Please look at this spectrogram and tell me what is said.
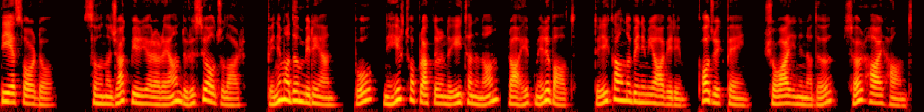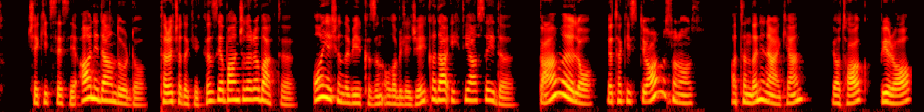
Diye sordu. Sığınacak bir yer arayan dürüst yolcular. Benim adım Biriyen. Bu, nehir topraklarında iyi tanınan Rahip Meribald. Delikanlı benim yaverim, Podrick Payne. Şövalyenin adı Sir High Hunt. Çekiç sesi aniden durdu. Taraçadaki kız yabancılara baktı. 10 yaşında bir kızın olabileceği kadar ihtiyaslıydı. Ben Velo, yatak istiyor musunuz? Atından inerken, yatak, bira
